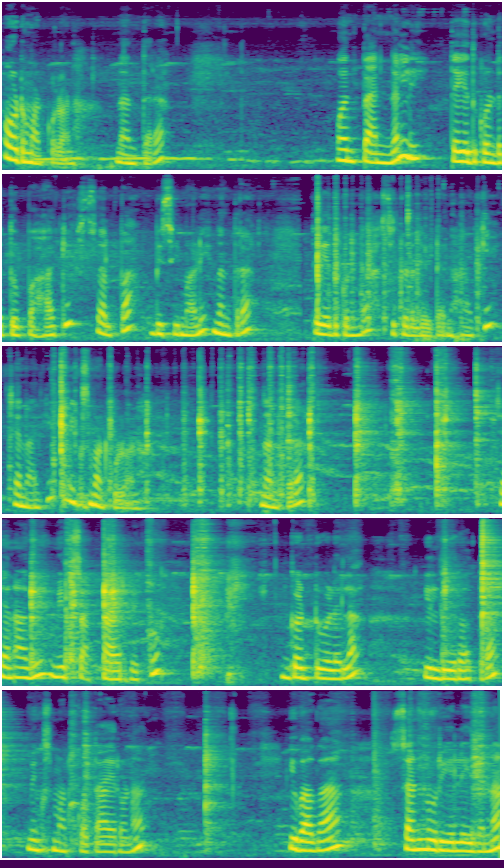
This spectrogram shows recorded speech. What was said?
ಪೌಡ್ರ್ ಮಾಡ್ಕೊಳ್ಳೋಣ. ನಂತರ ಒಂದು ಪ್ಯಾನ್ನಲ್ಲಿ ತೆಗೆದುಕೊಂಡ ತುಪ್ಪ ಹಾಕಿ ಸ್ವಲ್ಪ ಬಿಸಿ ಮಾಡಿ ನಂತರ ತೆಗೆದುಕೊಂಡ ಹಸಿ ಕಡಲೆ ಹಿಟ್ಟನ್ನು ಹಾಕಿ ಚೆನ್ನಾಗಿ ಮಿಕ್ಸ್ ಮಾಡ್ಕೊಳ್ಳೋಣ. ನಂತರ ಚೆನ್ನಾಗಿ ಮಿಕ್ಸ್ ಆಗ್ತಾ ಇರಬೇಕು. ಗಂಟುಗಳೆಲ್ಲ ಇಲ್ಲದೇ ಇರೋ ಥರ ಮಿಕ್ಸ್ ಮಾಡ್ಕೋತಾ ಇರೋಣ. ಇವಾಗ ಸಣ್ಣ ಉರಿಯಲ್ಲಿ ಇದನ್ನು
